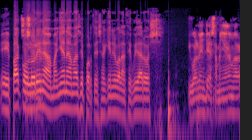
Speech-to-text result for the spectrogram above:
Eh, Paco, sí, Lorena, mañana más deportes aquí en el balance. Cuidaros. Igualmente, hasta mañana, un abrazo.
